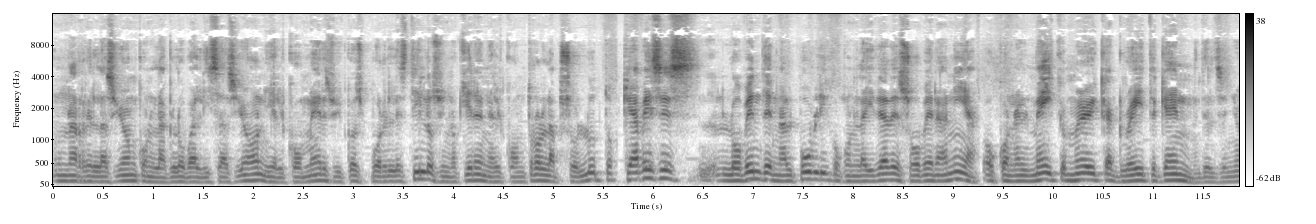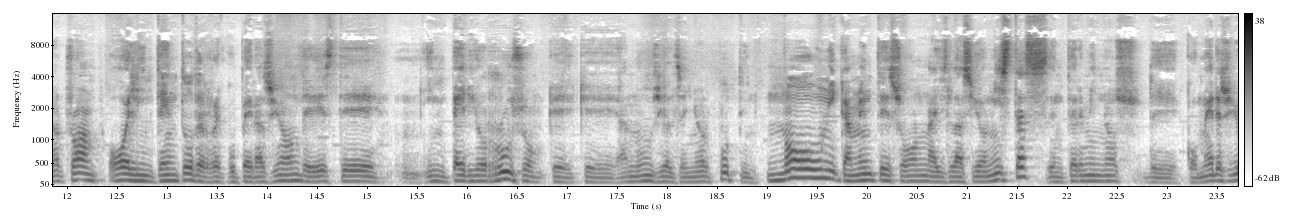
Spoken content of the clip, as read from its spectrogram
una relación con la globalización y el comercio y cosas por el estilo, sino quieren el control absoluto, que a veces lo venden al público con la idea de soberanía o con el Make America Great Again del señor Trump o el intento de recuperación de este imperio ruso que, que, anuncia el señor Putin. No únicamente son aislacionistas en términos de comercio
